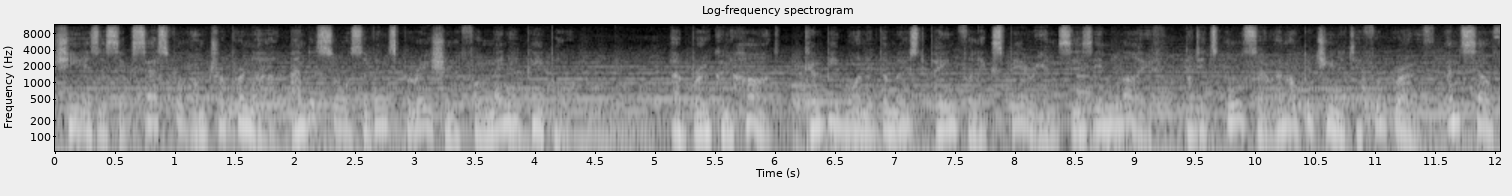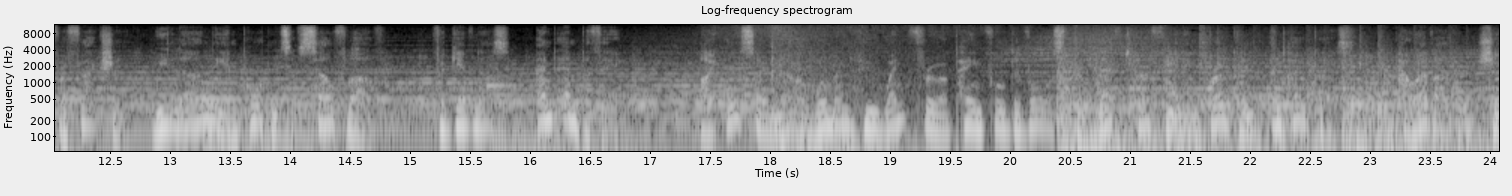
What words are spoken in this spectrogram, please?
she is a successful entrepreneur and a source of inspiration for many people. A broken heart can be one of the most painful experiences in life, but it's also an opportunity for growth and self-reflection. We learn the importance of self-love, forgiveness, and empathy. I also know a woman who went through a painful divorce that left her feeling broken and hopeless. However, she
